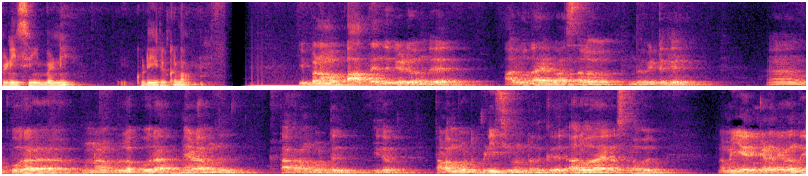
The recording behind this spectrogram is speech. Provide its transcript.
பினிஷிங் பண்ணி குடியிருக்கலாம். இப்போ நம்ம பார்த்த இந்த வீடு வந்து அறுபதாயிரம் ரூபா செலவு இந்த வீட்டுக்கு. கூரை முன்ன உள்ள கூரை மேலே வந்து தகரம் போட்டு இது தளம் போட்டு பினிசி பண்ணுறதுக்கு அறுபதாயிரம் செலவு. நம்ம ஏற்கனவே வந்து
